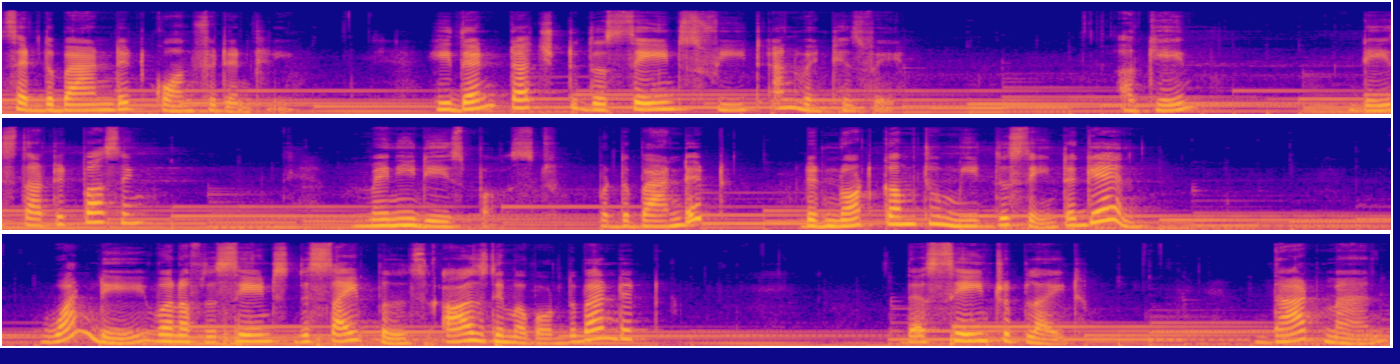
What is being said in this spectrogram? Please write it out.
said the bandit confidently. He then touched the saint's feet and went his way. Again, days started passing. Many days passed, but the bandit did not come to meet the saint again. One day, one of the saint's disciples asked him about the bandit. The saint replied, That man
